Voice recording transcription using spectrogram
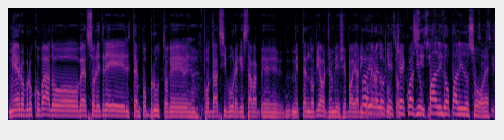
Mi ero preoccupato verso le tre il tempo brutto che può darsi pure che stava eh, mettendo pioggia, invece poi ha Però io recuperato vedo che tutto. c'è quasi Sì, un sì, pallido, pallido sole. sì,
